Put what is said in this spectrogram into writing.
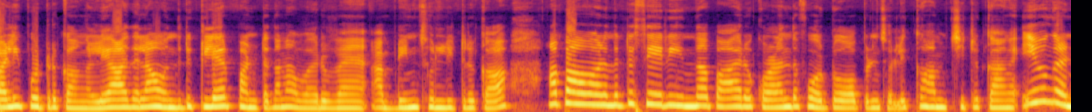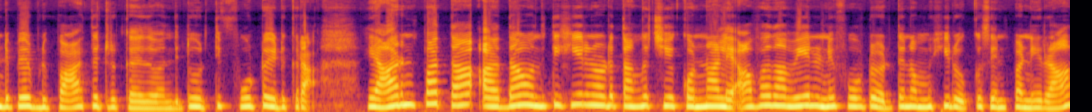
பழி போட்டிருக்காங்க இல்லையா? அதெல்லாம் வந்துட்டு கிளியர் பண்ணிட்டு தான் நான் வருவேன் அப்படின்னு சொல்லிட்டு இருக்கா. அப்போ அவன் வந்துட்டு சரி இந்தா பாரு குழந்த ஃபோட்டோ அப்படின்னு சொல்லி காமிச்சிட்டு இருக்காங்க. இவங்க ரெண்டு பேர் இப்படி பார்த்துட்டு இருக்கிறது வந்துட்டு ஒருத்தி ஃபோட்டோ எடுக்கிறா. யாருன்னு பார்த்தா அதான் வந்துட்டு ஹீரோனோட தங்கச்சியை கொன்னாலே அவள் தான் வேணும்னே ஃபோட்டோ எடுத்து நம்ம ஹீரோவுக்கு சென்ட் பண்ணிடுறான்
